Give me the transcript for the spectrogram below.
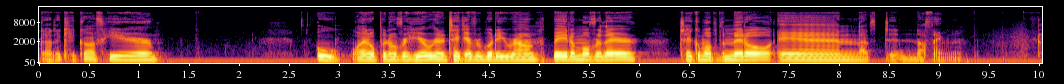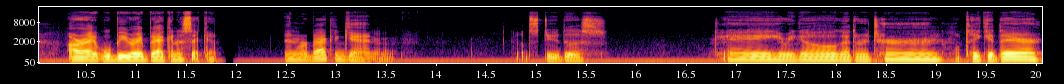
got to kick off here. Oh, wide open over here. We're going to take everybody around. Bait them over there. Take them up the middle, and that did nothing. All right, we'll be right back in a second. And we're back again. Let's do this. Okay, here we go. Got the return. We'll take it there.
